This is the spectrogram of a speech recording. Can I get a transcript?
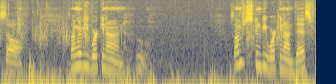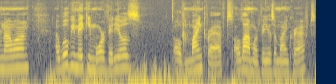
So, so I'm going to be working on... Ooh. So I'm just going to be working on this from now on. I will be making more videos of Minecraft. A lot more videos of Minecraft.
